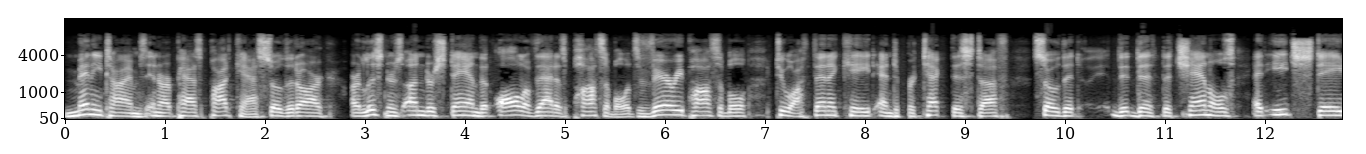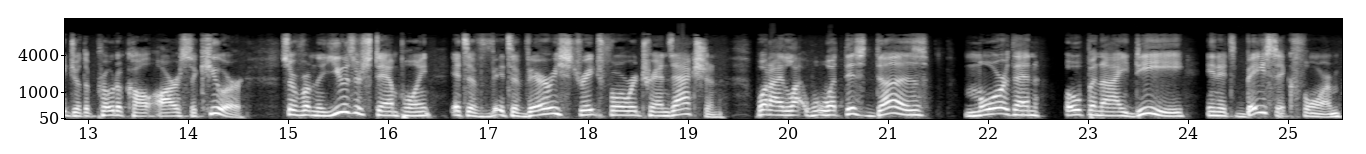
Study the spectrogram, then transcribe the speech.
many times in our past podcasts so that our our listeners understand that all of that is possible. It's very possible to authenticate and to protect this stuff so that the, the, the channels at each stage of the protocol are secure. So from the user standpoint, it's a it's a very straightforward transaction. What I what this does more than OpenID in its basic form.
